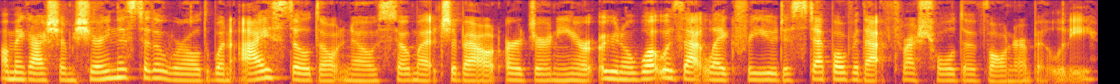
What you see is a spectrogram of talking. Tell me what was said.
oh my gosh, I'm sharing this to the world when I still don't know so much about our journey? Or, or you know, what was that like for you to step over that threshold of vulnerability?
